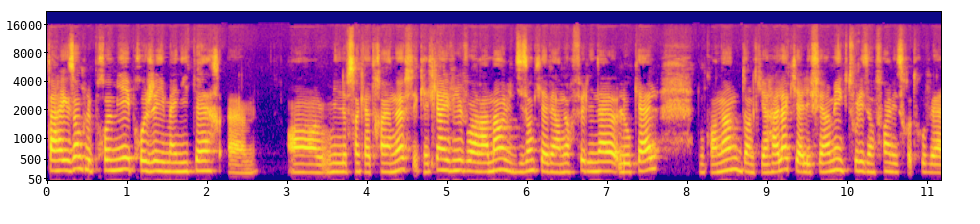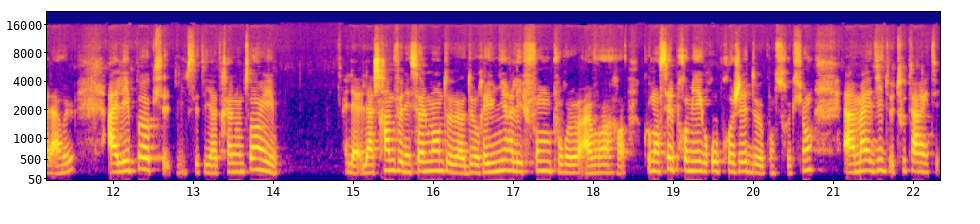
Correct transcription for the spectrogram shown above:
par exemple, le premier projet humanitaire euh, en 1989, quelqu'un est venu voir AMA en lui disant qu'il y avait un orphelinat local donc en Inde, dans le Kerala, qui allait fermer et que tous les enfants allaient se retrouver à la rue. À l'époque, c'était il y a très longtemps, et l'ashram venait seulement de, réunir les fonds pour euh, avoir commencé le premier gros projet de construction. Ama a dit de tout arrêter.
